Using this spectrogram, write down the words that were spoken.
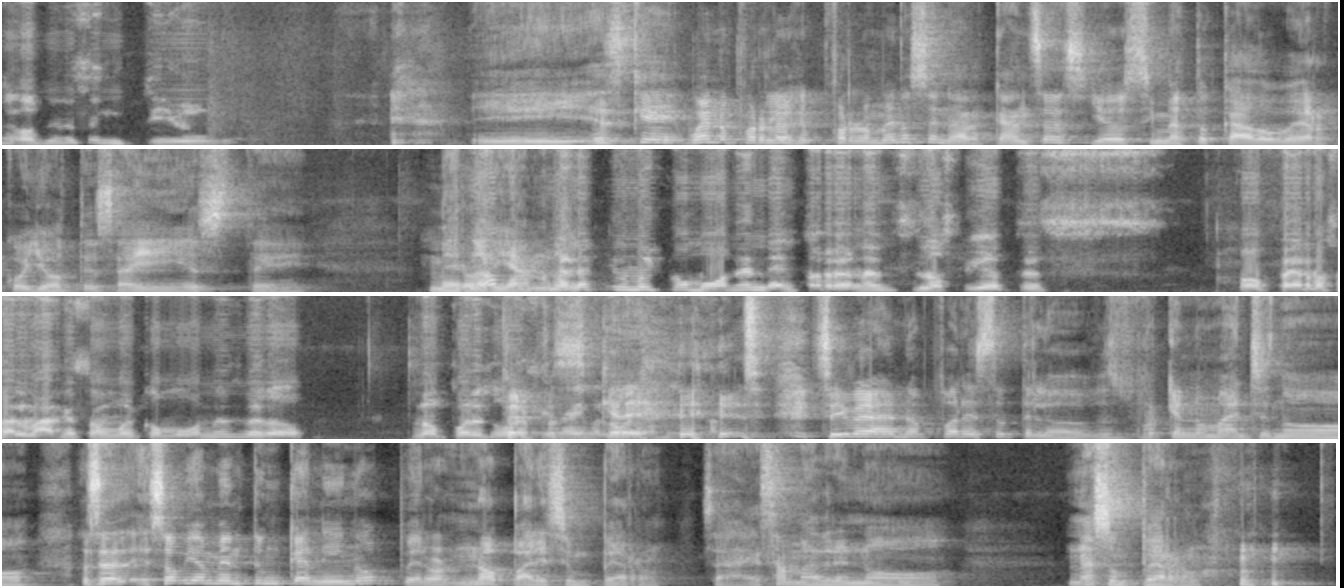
no tiene sentido. Y es que, bueno, por lo, por lo menos en Arkansas, yo sí me ha tocado ver coyotes ahí, este, merodeando. No, es muy común en, en Torreón los coyotes o perros salvajes son muy comunes, pero no por eso. Pero pues, sí, ¿verdad? No por eso te lo. Pues, porque no manches, no. O sea, es obviamente un canino, pero no parece un perro. O sea, esa madre no. No es un perro.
